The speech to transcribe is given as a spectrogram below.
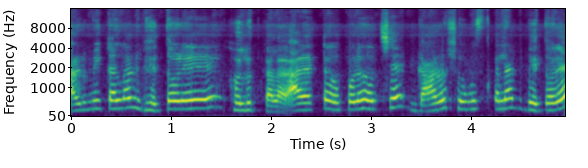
আর্মি কালার, ভেতরে হলুদ কালার। আর একটা ওপরে হচ্ছে গাঢ় সবুজ কালার, ভেতরে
